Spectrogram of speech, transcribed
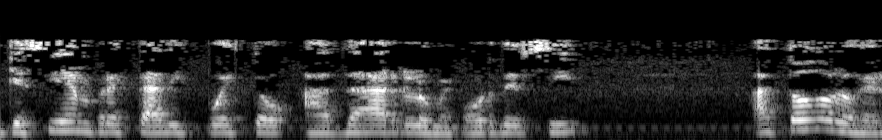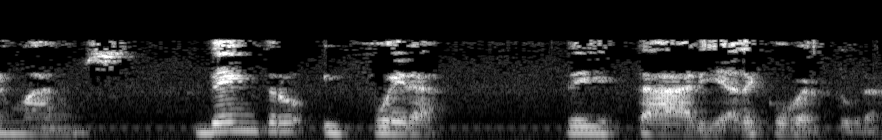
y que siempre está dispuesto a dar lo mejor de sí a todos los hermanos, dentro y fuera de esta área de cobertura.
